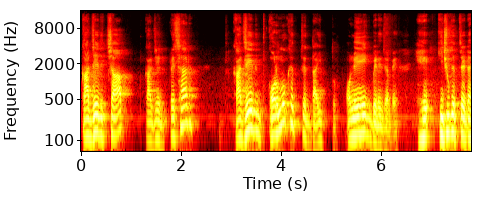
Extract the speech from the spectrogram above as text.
কাজের চাপ, কাজের প্রেশার, কাজের কর্মক্ষেত্রের দায়িত্ব অনেক বেড়ে যাবে। কিছু ক্ষেত্রে এটা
